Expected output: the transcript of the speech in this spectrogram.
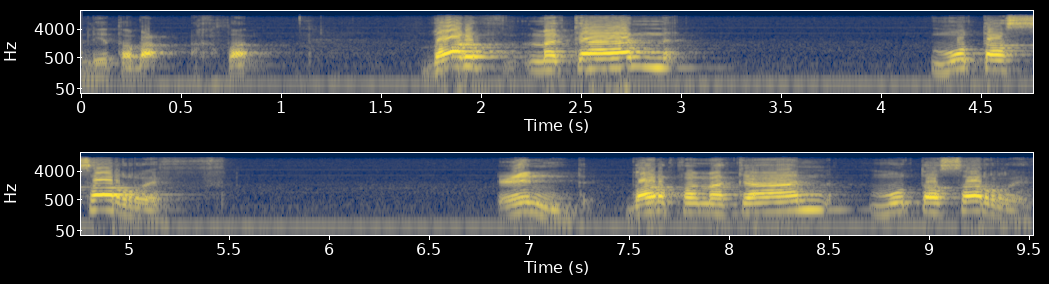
اللي طبع أخطأ. ظرف مكان متصرف. عند ظرف مكان متصرف.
